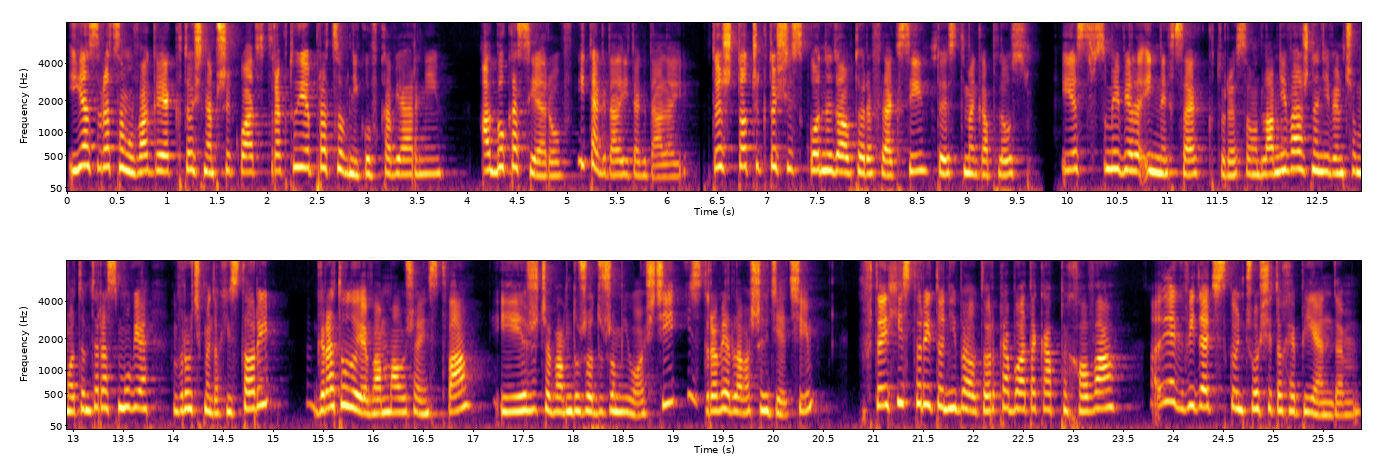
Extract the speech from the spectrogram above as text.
i ja zwracam uwagę, jak ktoś na przykład traktuje pracowników kawiarni, albo kasjerów, itd., tak itd. Tak też to, czy ktoś jest skłonny do autorefleksji, to jest mega plus. I jest w sumie wiele innych cech, które są dla mnie ważne. Nie wiem, czemu o tym teraz mówię. Wróćmy do historii. Gratuluję Wam małżeństwa i życzę Wam dużo, dużo miłości i zdrowia dla Waszych dzieci. W tej historii to niby autorka była taka pechowa, ale jak widać skończyło się to happy endem.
